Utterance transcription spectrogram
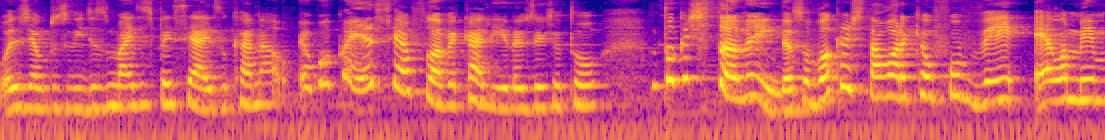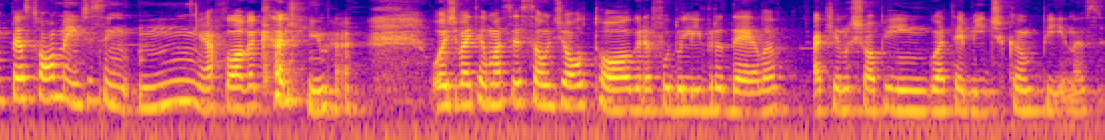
Hoje é um dos vídeos mais especiais do canal. Eu vou conhecer a Flávia Kalina, gente. Eu tô. Não tô acreditando ainda. Eu só vou acreditar a hora que eu for ver ela mesmo pessoalmente. Assim, hum, a Flávia Kalina. Hoje vai ter uma sessão de autógrafo do livro dela aqui no shopping Guatemi de Campinas.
